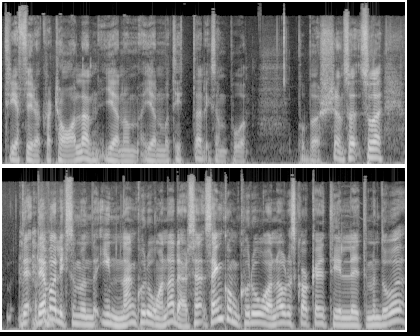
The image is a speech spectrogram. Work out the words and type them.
tre, fyra kvartalen genom, genom att titta liksom på på börsen. Så, så det, det, var liksom under, innan corona där. Sen, sen, kom corona och det skakade till lite men då,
